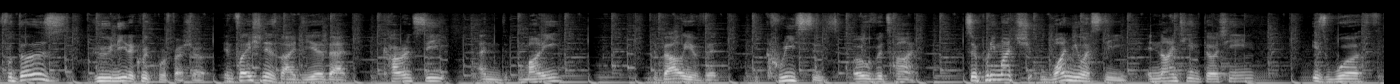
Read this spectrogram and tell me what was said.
For those who need a quick refresher, inflation is the idea that currency and money, the value of it, decreases over time. So pretty much one USD in 1913 is worth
